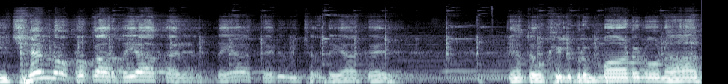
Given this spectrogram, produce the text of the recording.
ઈ છેલ્લો પોકાર દયા કર દયા કર, વિઠ્ઠલ દયા કર. ત્યાં તો અખિલ બ્રહ્માંડનો નાથ.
